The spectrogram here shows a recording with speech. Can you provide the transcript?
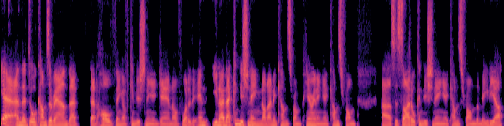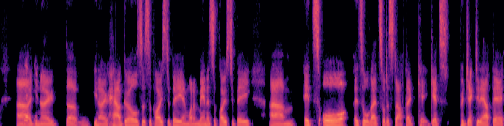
yeah and it all comes around that that whole thing of conditioning again of what it and you know that conditioning not only comes from parenting it comes from uh, societal conditioning it comes from the media uh, you know the you know how girls are supposed to be and what a men are supposed to be. Um, it's all it's all that sort of stuff that gets projected out there.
